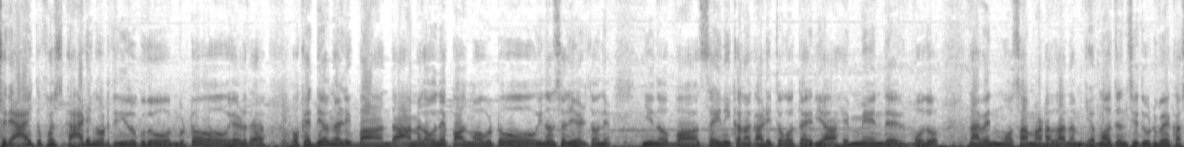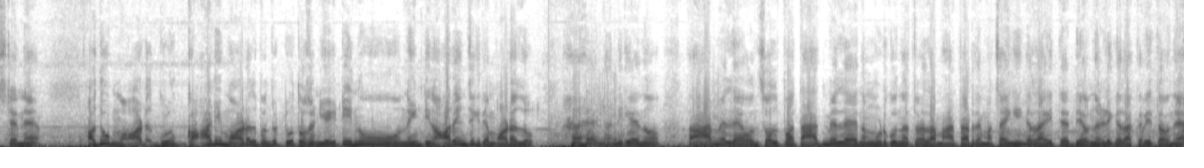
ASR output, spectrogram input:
ಸರಿ, ಆಯಿತು ಫಸ್ಟ್ ಗಾಡಿ ನೋಡ್ತೀನಿ ಇರು ಗುರು ಅಂದ್ಬಿಟ್ಟು ಹೇಳಿದೆ ಓಕೆ ದೇವನಹಳ್ಳಿಗೆ ಬಾ ಅಂದ, ಆಮೇಲೆ ಅವನೇ ಕಾಲ್ ಮಾಡಿಬಿಟ್ಟು ಇನ್ನೊಂದ್ಸಲಿ ನೀನು ನೀನೊಬ್ಬ ಸೈನಿಕನ ಗಾಡಿ ತೊಗೋತಾ ಇದೆಯಾ? ಹೆಮ್ಮೆಯಿಂದ ಇರ್ಬೋದು, ನಾವೇನು ಮೋಸ ಮಾಡಲ್ಲ, ನಮ್ಗೆ ಎಮರ್ಜೆನ್ಸಿ ದುಡ್ಡು ಬೇಕಷ್ಟೇ ಅದು ಮಾಡ್ ಗಾಡಿ ಮಾಡಲ್ ಬಂದು ಟೂ ತೌಸಂಡ್ ಏಯ್ಟೀನು ನೈನ್ಟೀನ್ ಆರೆಂಜಿಗಿದೆ ಮಾಡಲ್ಲು ನನಗೇನು? ಆಮೇಲೆ ಒಂದು ಸ್ವಲ್ಪ ಹೊತ್ತು ಆದಮೇಲೆ ನಮ್ಮ ಹುಡುಗನ ಹತ್ರ ಎಲ್ಲ ಮಾತಾಡಿದೆ, ಮಚ್ಚ, ಹಿಂಗೆ ಹಿಂಗೆಲ್ಲ ಐತೆ, ದೇವನಹಳ್ಳಿಗೆಲ್ಲ ಕರಿತವನೆ.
